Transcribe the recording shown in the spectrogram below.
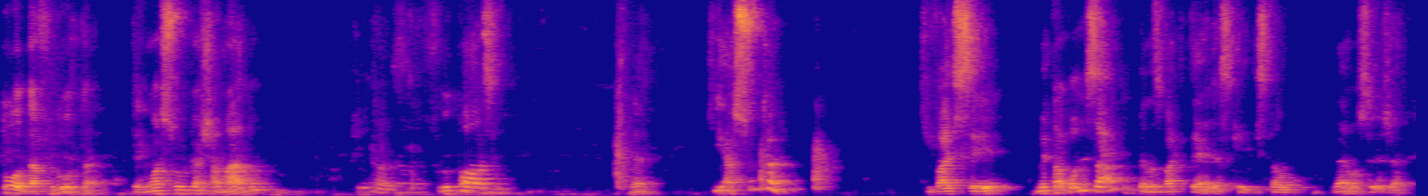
toda fruta tem um açúcar chamado frutose. frutose né? que é açúcar, que vai ser metabolizado pelas bactérias que estão, né? ou seja,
